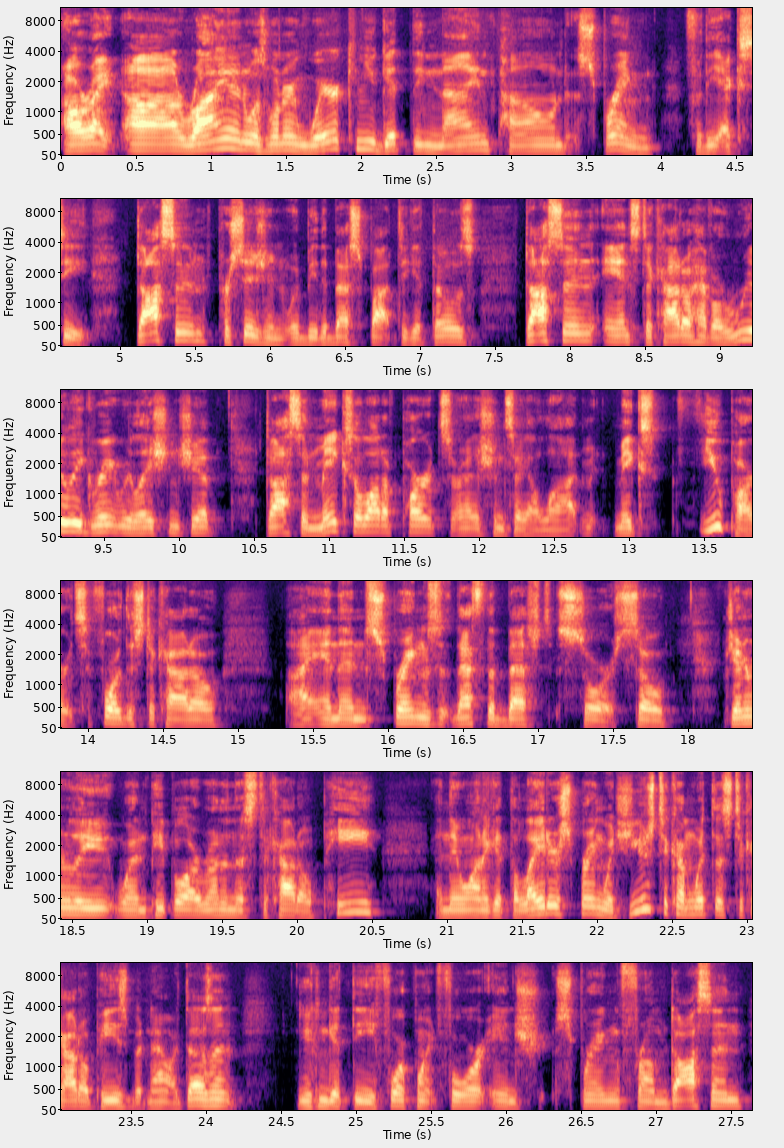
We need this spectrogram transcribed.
All right. Uh, Ryan was wondering where can you get the nine pound spring for the XC? Dawson Precision would be the best spot to get those. Dawson and Staccato have a really great relationship. Dawson makes a lot of parts, or I shouldn't say a lot, makes few parts for the Staccato. Uh, and then springs, that's the best source. So generally, when people are running the Staccato P and they want to get the lighter spring, which used to come with the Staccato Ps, but now it doesn't, you can get the 4.4 inch spring from Dawson,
